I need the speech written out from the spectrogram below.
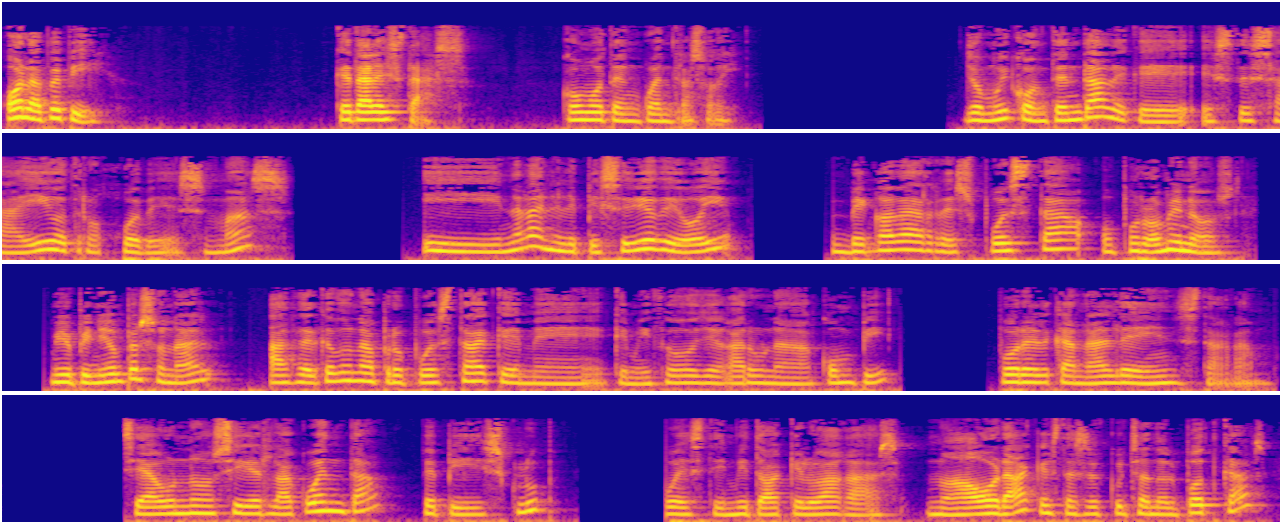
Hola Pepi. ¿Qué tal estás? ¿Cómo te encuentras hoy? Yo muy contenta de que estés ahí otro jueves más. Y nada, en el episodio de hoy vengo a dar respuesta, o por lo menos mi opinión personal, acerca de una propuesta que me, que me hizo llegar una compi por el canal de Instagram. Si aún no sigues la cuenta, Pepis Club, pues te invito a que lo hagas, no ahora que estás escuchando el podcast,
